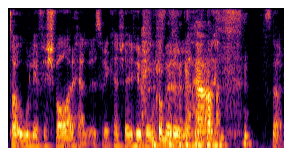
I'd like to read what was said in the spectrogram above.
ta Olle i försvar heller, så det kanske huvuden kommer rulla Ja. snart.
